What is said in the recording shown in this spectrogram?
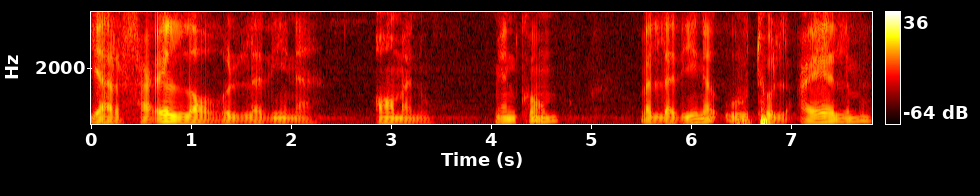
یرفع الله الذین آمنو منکم والذین اوتوا العلم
